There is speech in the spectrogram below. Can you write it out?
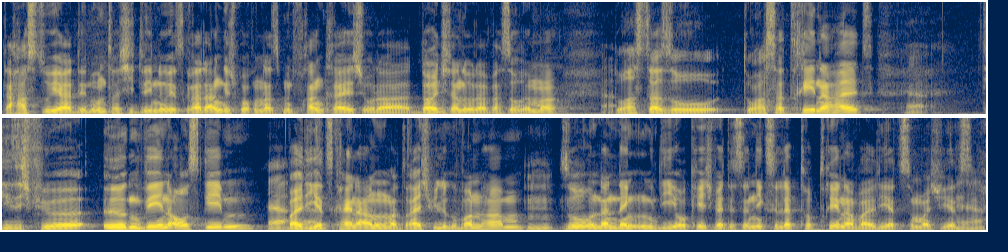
da hast du ja den Unterschied, den du jetzt gerade angesprochen hast mit Frankreich oder Deutschland oder was auch immer. Du hast da so, du hast da Trainer halt, Ja. Die sich für irgendwen ausgeben, Ja, weil die ja. Mhm, jetzt, keine Ahnung, mal drei Spiele gewonnen haben. So, und dann denken die, okay, ich werde jetzt der nächste Laptop-Trainer, weil die jetzt zum Beispiel jetzt, Ja.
